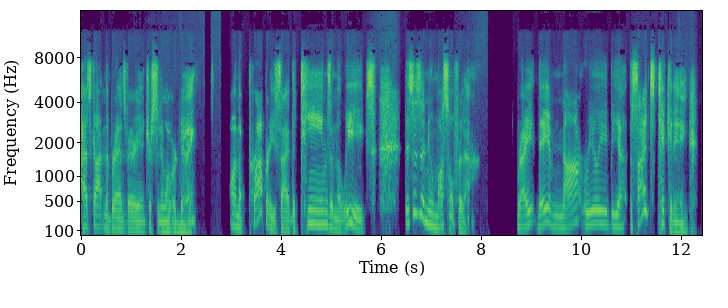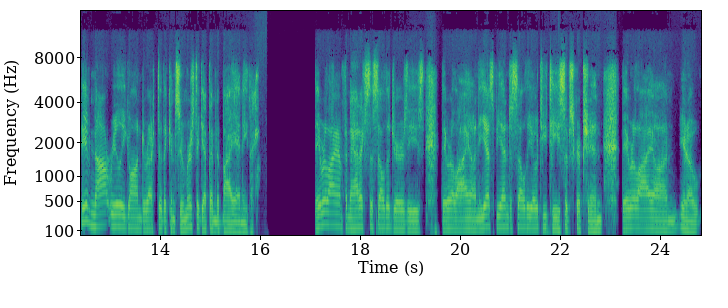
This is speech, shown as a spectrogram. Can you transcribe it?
has gotten the brands very interested in what we're doing. On the property side, the teams and the leagues, this is a new muscle for them. Right? They have not really be besides ticketing, they have not really gone direct to the consumers to get them to buy anything. They rely on Fanatics to sell the jerseys. They rely on ESPN to sell the OTT subscription. They rely on, you know,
